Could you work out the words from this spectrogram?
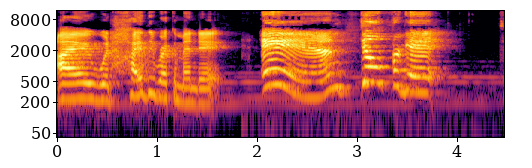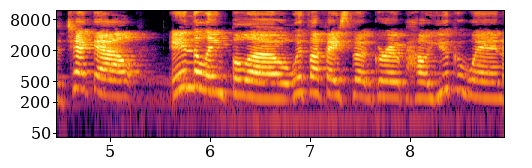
I would highly recommend it. And don't forget to check out in the link below with my Facebook group how you could win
